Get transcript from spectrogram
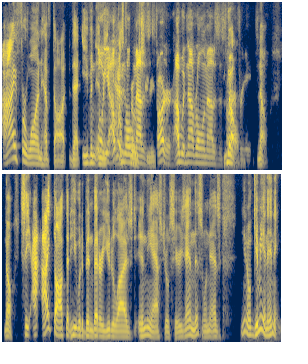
I, for one, have thought that even in Oh the yeah, I wouldn't roll him out as a starter. I would not roll him out as a starter No, for Game. no. No, see, I, I thought that he would have been better utilized in the Astro series and this one as, you know, give me an inning.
